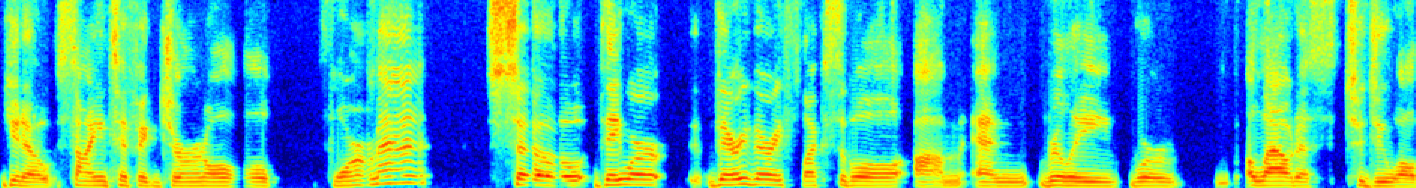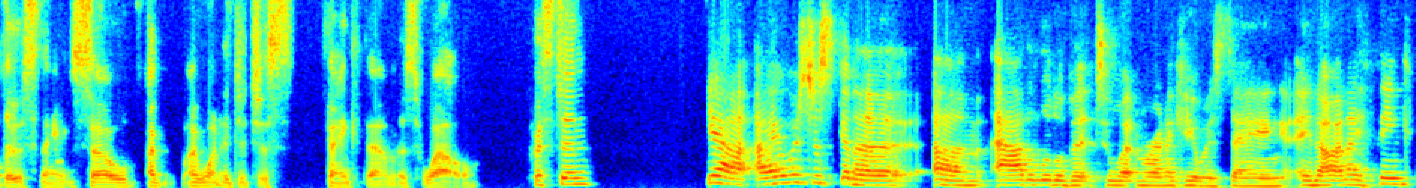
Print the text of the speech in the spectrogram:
you know scientific journal format. So they were very very flexible um, and really were allowed us to do all those things. So I, I wanted to just thank them as well. Kristin yeah, I was just gonna um, add a little bit to what Morenike was saying, you know, and I think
